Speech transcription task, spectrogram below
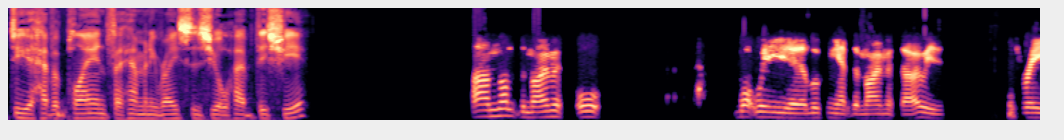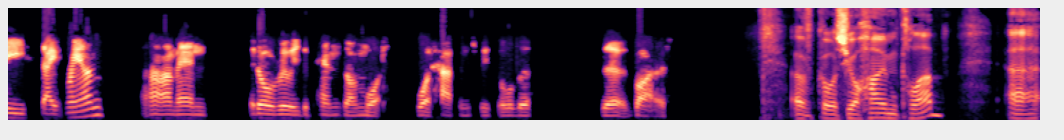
do you have a plan for how many races you'll have this year? Um, not at the moment. Or what we are looking at at the moment, though, is three state rounds, um, and it all really depends on what what happens with all the the virus. Of course, your home club uh,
